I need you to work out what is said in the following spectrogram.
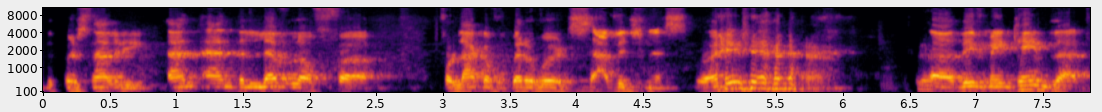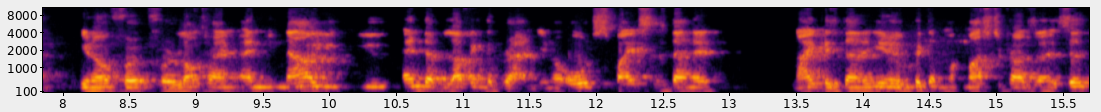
the personality and and the level of, uh, for lack of a better word, savageness, right? Yeah. Uh, they've maintained that you know for, for a long time, and now you you end up loving the brand. You know, Old Spice has done it, Nike has done it. You know, pick up Mastercard's done it. So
